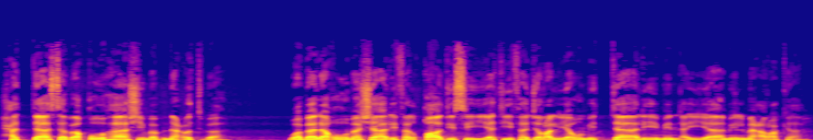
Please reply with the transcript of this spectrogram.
حتى سبقوا هاشم بن عتبة وبلغوا مشارف القادسية فجر اليوم التالي من أيام المعركة.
